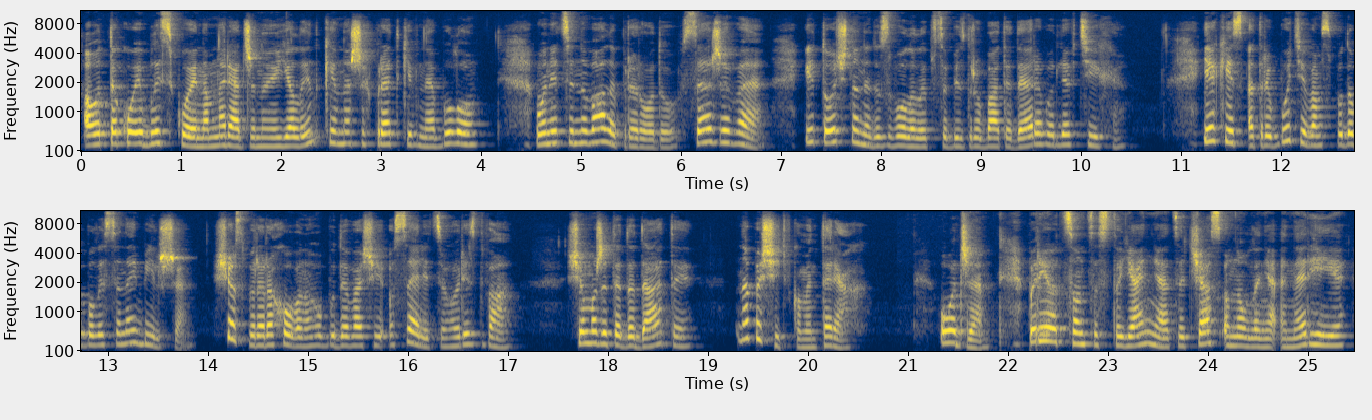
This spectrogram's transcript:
А от такої близької нам нарядженої ялинки в наших предків не було. Вони цінували природу, все живе, і точно не дозволили б собі зрубати дерево для втіхи. Які з атрибутів вам сподобалися найбільше? Що з перерахованого буде вашій оселі цього Різдва? Що можете додати? Напишіть в коментарях. Отже, період сонцестояння це час оновлення енергії,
